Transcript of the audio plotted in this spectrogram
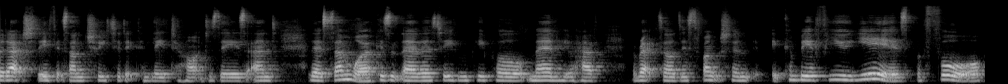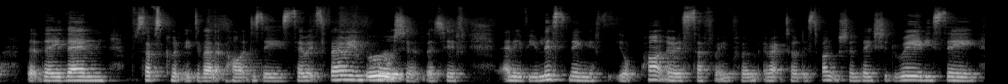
but actually, if it's untreated, it can lead to heart disease. And there's some work, isn't there, that even people, men who have erectile dysfunction, it can be a few years before that they then subsequently develop heart disease. So it's very important mm. that if any of you listening, if your partner is suffering from erectile dysfunction, they should really see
